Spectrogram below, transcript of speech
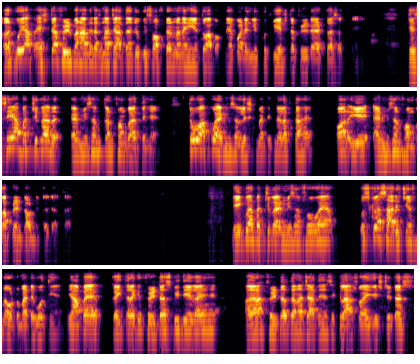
अगर कोई आप एक्स्ट्रा फ़ील्ड बना के रखना चाहते हैं जो कि सॉफ्टवेयर में नहीं है तो आप अपने अकॉर्डिंगली खुद भी एक्स्ट्रा फ़ील्ड ऐड कर सकते हैं। जैसे ही आप बच्चे का एडमिशन कंफर्म करते हैं तो वो आपको एडमिशन लिस्ट में दिखने लगता है और ये एडमिशन फॉर्म का प्रिंट आउट निकल जाता है। एक बार बच्चे का एडमिशन हो गया, उसके बाद सारी चीज़ें उसमें ऑटोमेटिक होती हैं। यहाँ पे कई तरह के फिल्टर्स भी दिए गए हैं। अगर आप फ़िल्टर करना चाहते हैं, जैसे class wise status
